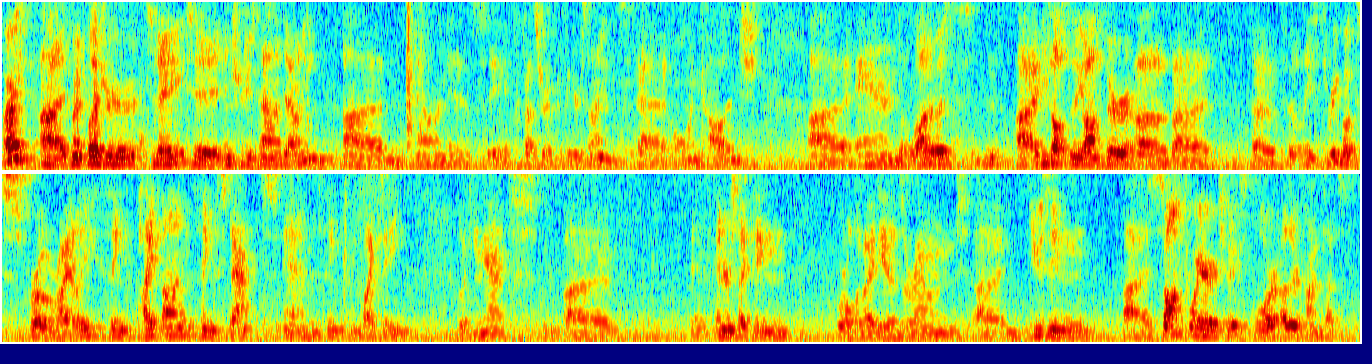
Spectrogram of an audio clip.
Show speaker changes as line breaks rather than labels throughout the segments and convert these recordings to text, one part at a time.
All right, uh, it's my pleasure today to introduce Allen Downey. Um, Allen is a professor of computer science at Olin College. Uh, and a lot of us, uh, he's also the author of, uh, of at least three books for O'Reilly, Think Python, Think Stats, and Think Complexity, looking at uh, an intersecting world of ideas around uh, using software to explore other concepts.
